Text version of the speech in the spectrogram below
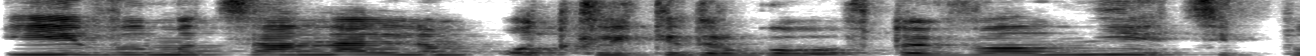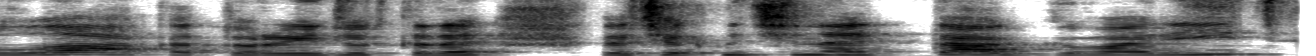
и в эмоциональном отклике другого, в той волне тепла, которая идет, когда, когда человек начинает так говорить,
